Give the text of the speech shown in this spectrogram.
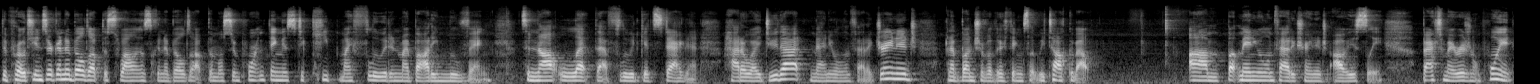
the proteins are going to build up, the swelling is going to build up. The most important thing is to keep my fluid in my body moving, to not let that fluid get stagnant. How do I do that? Manual lymphatic drainage and a bunch of other things that we talk about. Um, but manual lymphatic drainage, obviously. Back to my original point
